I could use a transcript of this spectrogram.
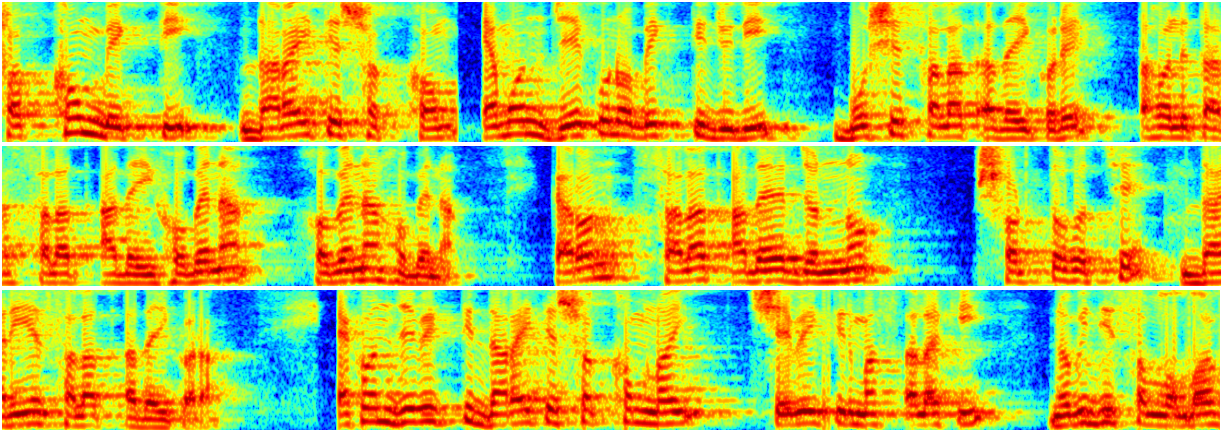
সক্ষম ব্যক্তি, দাঁড়াইতে সক্ষম, এমন যে কোনো ব্যক্তি যদি বসে সালাত আদায় করে, তাহলে তার সালাত আদায় হবে না হবে না হবে না। কারণ সালাত আদায়ের জন্য শর্ত হচ্ছে দাঁড়িয়ে সালাত আদায় করা। এখন যে ব্যক্তি দাঁড়াইতে সক্ষম নয়, সে ব্যক্তির মাসালা কি? নবীজি সাল্লাহ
